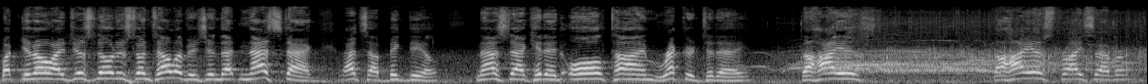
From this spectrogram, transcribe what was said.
But you know, I just noticed on television that NASDAQ, that's a big deal. NASDAQ hit an all-time record today, the highest, the highest price ever.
